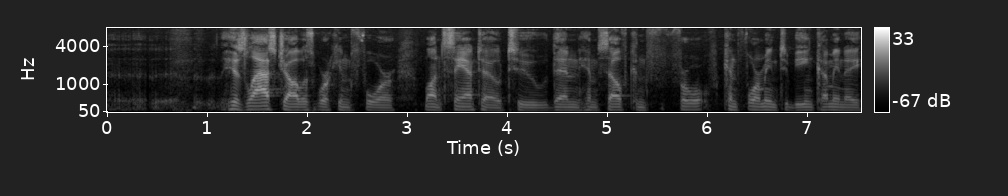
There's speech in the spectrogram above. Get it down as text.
Uh, his last job was working for Monsanto, to then himself confor- conforming to becoming a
